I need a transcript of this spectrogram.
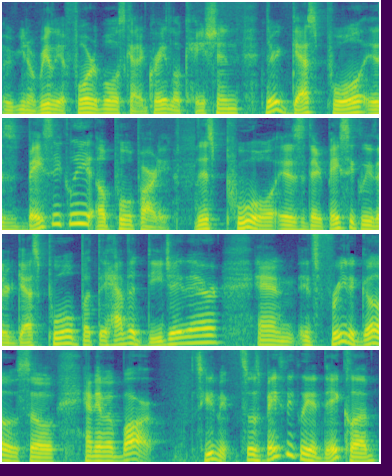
you know really affordable, it's got a great location. Their guest pool is basically a pool party. This pool is their basically their guest pool, but they have a DJ there, and it's free to go. So, and they have a bar. Excuse me. So it's basically a day club,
